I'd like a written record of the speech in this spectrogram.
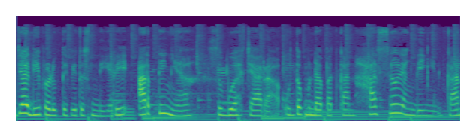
Jadi, produktif itu sendiri artinya sebuah cara untuk mendapatkan hasil yang diinginkan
